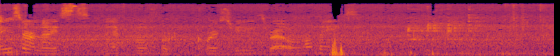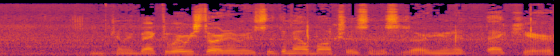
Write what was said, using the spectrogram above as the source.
These are nice. They have both course views throughout all these. Coming back to where we started, this is the mailboxes, and this is our unit back here.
